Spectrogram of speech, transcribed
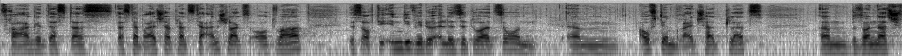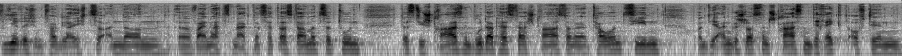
Frage, dass, das, dass der Breitscheidplatz der Anschlagsort war, ist auch die individuelle Situation ähm, auf dem Breitscheidplatz ähm, besonders schwierig im Vergleich zu anderen äh, Weihnachtsmärkten. Das hat was damit zu tun, dass die Straßen, die Budapester Straße oder der Town ziehen und die angeschlossenen Straßen direkt auf den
